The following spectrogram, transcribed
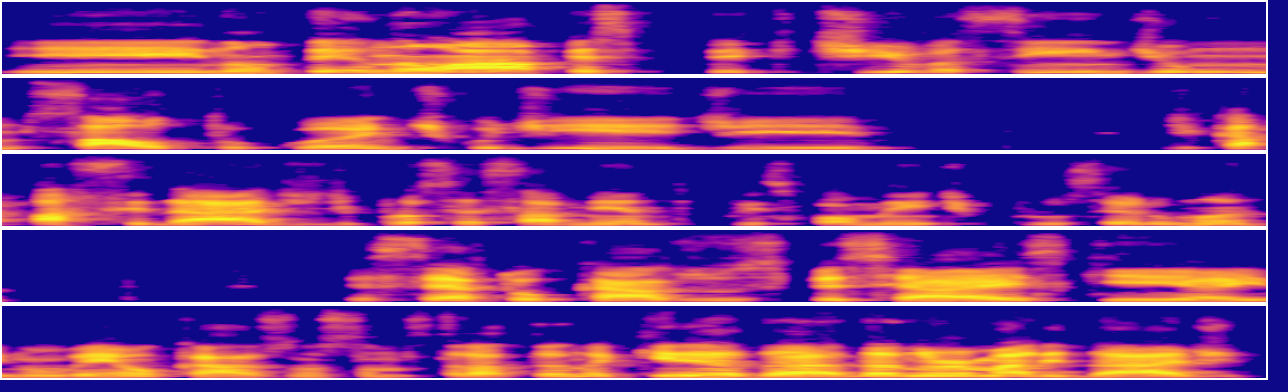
E não, tem, não há perspectiva assim de um salto quântico de, de, de capacidade de processamento, principalmente para o ser humano. Exceto casos especiais que aí não vem ao caso. Nós estamos tratando aqui da, da normalidade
